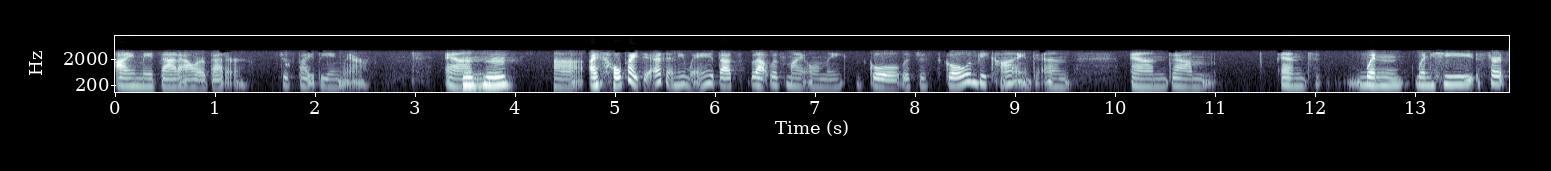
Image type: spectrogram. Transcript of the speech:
I made that hour better just by being there. And Mm-hmm. Uh I hope I did anyway. That's that was my only goal was just go and be kind and and um and when when he starts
